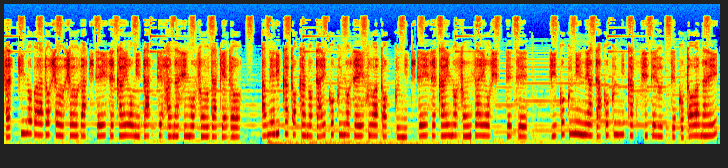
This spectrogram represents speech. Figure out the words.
さっきのバード少々が地底世界を見たって話もそうだけど、アメリカとかの大国の政府はとっくに地底世界の存在を知ってて、自国民や他国に隠してるってことはない？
